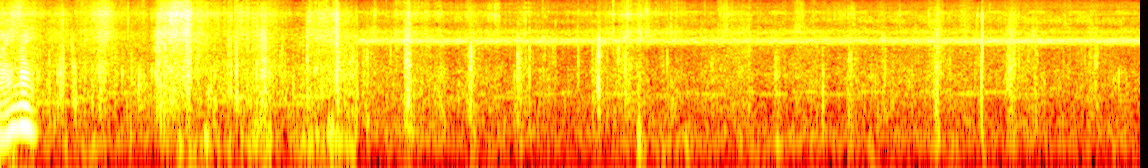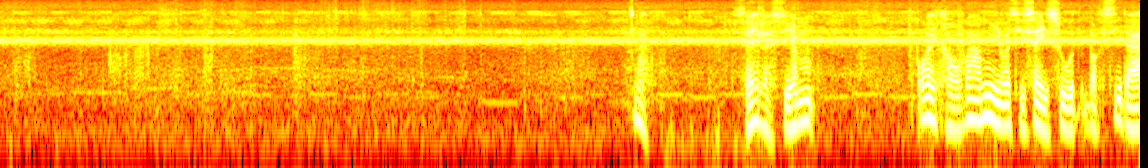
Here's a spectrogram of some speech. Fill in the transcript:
ไหมไหมใส่ละเสียม โอ้ย เขาว่ามีว่าสิใส่สูตร บักซีดา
